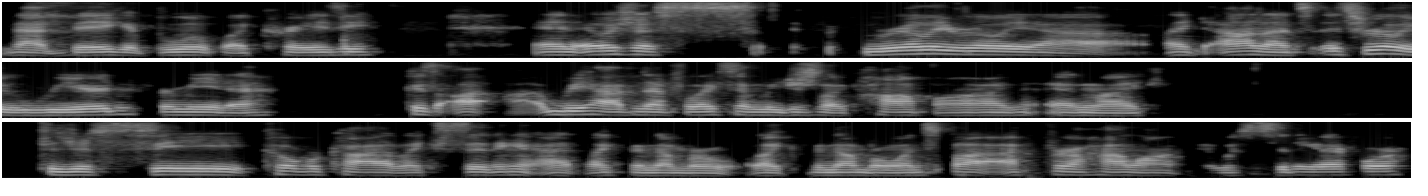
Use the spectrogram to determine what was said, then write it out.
that big. It blew up like crazy, and it was just really, really uh like I don't know. It's it's really weird for me to because I, I we have Netflix and we just like hop on and like to just see Cobra Kai like sitting at like the number like the number one spot. I forgot how long it was sitting there for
